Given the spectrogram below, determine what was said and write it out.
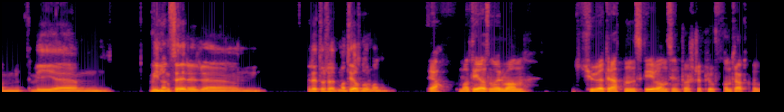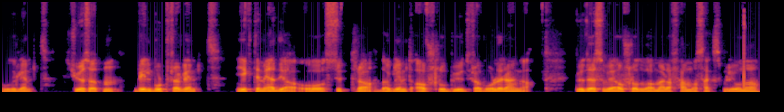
um, vi, um, vi lanserer um, rett og slett Mathias Nordmann. Ja, Mathias Nordmann. 2013 skriver han sin første proffkontrakt med Bodø-Glimt. 2017 vil bort fra Glimt. Gikk til media og sutra da Glimt avslo bud fra Vålerenga. Budet som ble avslått var mellom fem og seks millioner.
